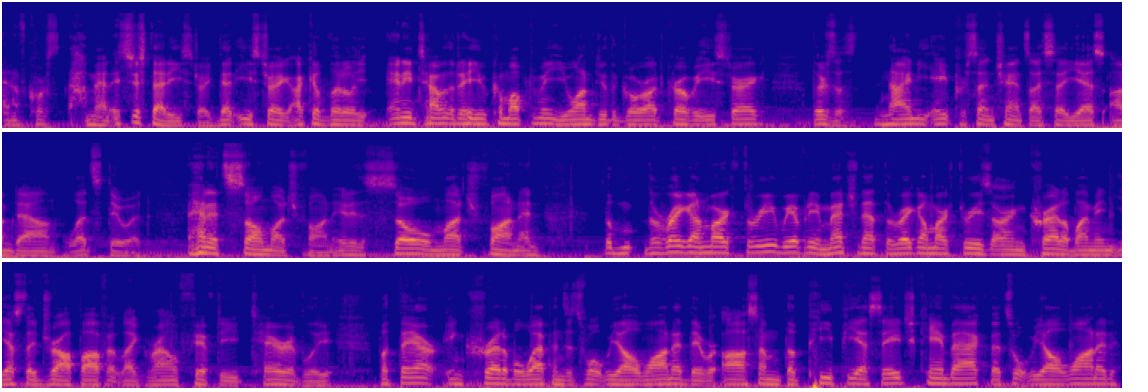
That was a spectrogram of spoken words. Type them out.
And of course, oh man, it's just that Easter egg. That Easter egg, I could literally, any time of the day you come up to me, you want to do the Gorod Krovi Easter egg, there's a 98% chance I say, yes, I'm down, let's do it. And it's so much fun. It is so much fun. And The, the Raygun Mark III, we haven't even mentioned that. The Raygun Mark IIIs are incredible. I mean, yes, they drop off at like round 50 terribly, but they are incredible weapons. It's what we all wanted. They were awesome. The PPSH came back. That's what we all wanted.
